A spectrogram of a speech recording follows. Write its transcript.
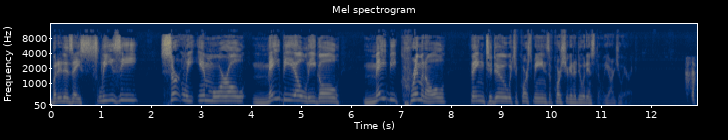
but it is a sleazy, certainly immoral, maybe illegal, maybe criminal thing to do, which of course means, of course, you're going to do it instantly, aren't you, Eric?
